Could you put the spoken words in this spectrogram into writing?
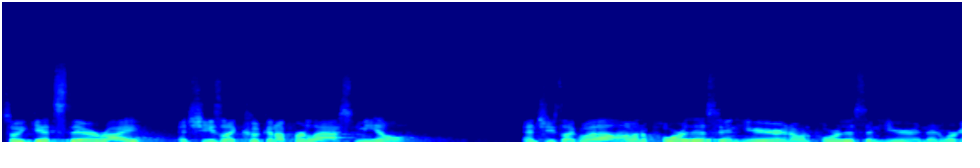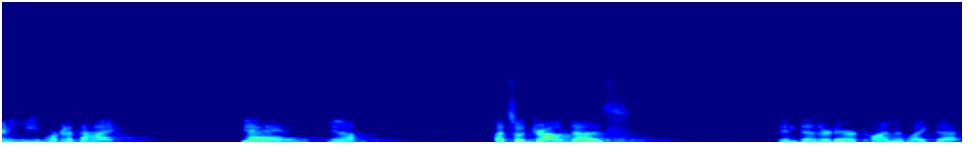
So he gets there, right? And she's like cooking up her last meal. And she's like, Well, I'm going to pour this in here and I'm going to pour this in here and then we're going to eat and we're going to die. Yay! You know? That's what drought does in desert air climate like that,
